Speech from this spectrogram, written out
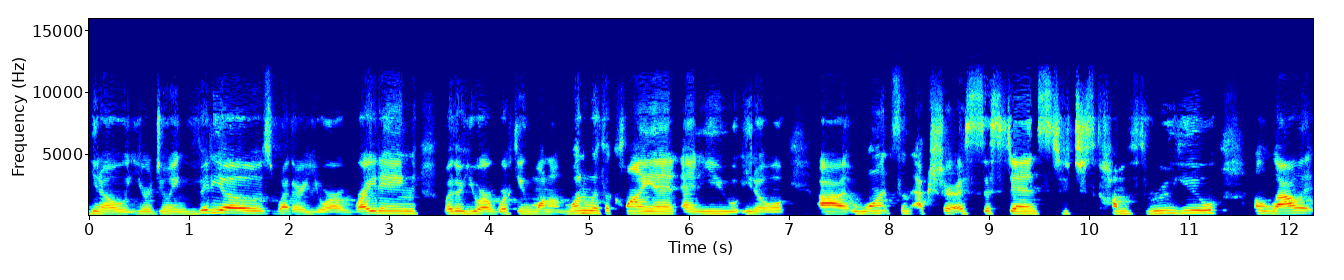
you know you're doing videos whether you are writing whether you are working one-on-one with a client and you you know uh, want some extra assistance to just come through you allow it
